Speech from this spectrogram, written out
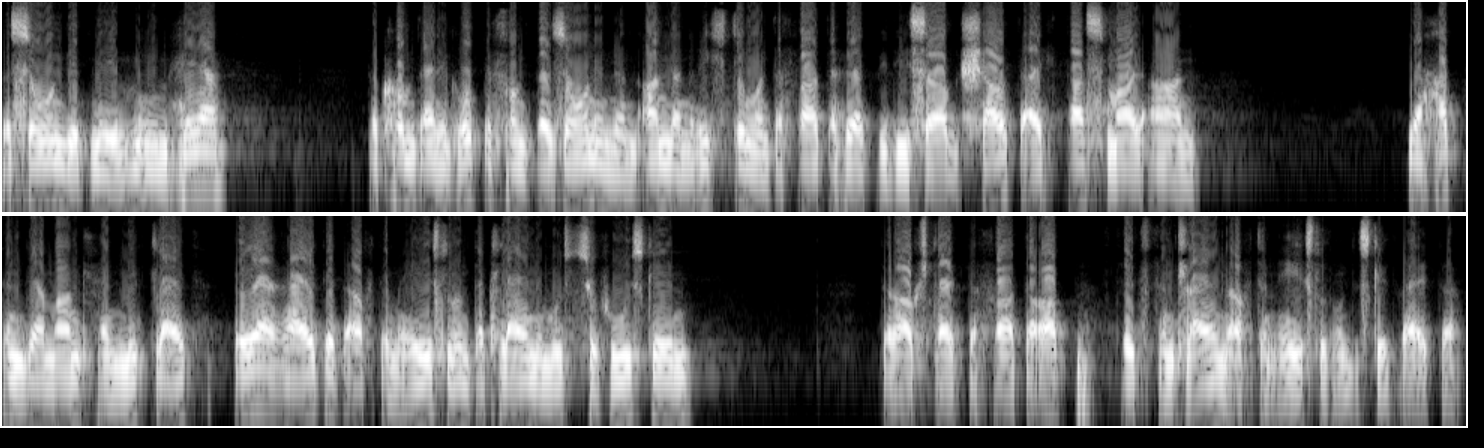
der Sohn geht neben ihm her, da kommt eine Gruppe von Personen in einer anderen Richtung und der Vater hört, wie die sagen, schaut euch das mal an. Ja, hat denn der Mann kein Mitleid? Er reitet auf dem Esel und der Kleine muss zu Fuß gehen. Darauf steigt der Vater ab, setzt den Kleinen auf den Esel und es geht weiter.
